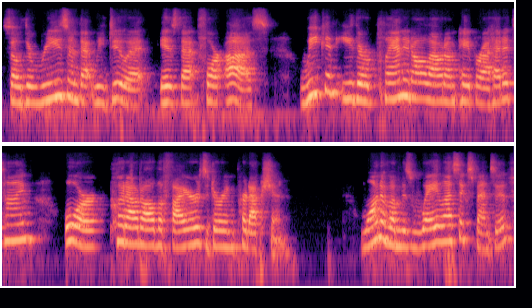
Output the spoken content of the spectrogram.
So the reason that we do it is that for us, we can either plan it all out on paper ahead of time or put out all the fires during production. One of them is way less expensive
